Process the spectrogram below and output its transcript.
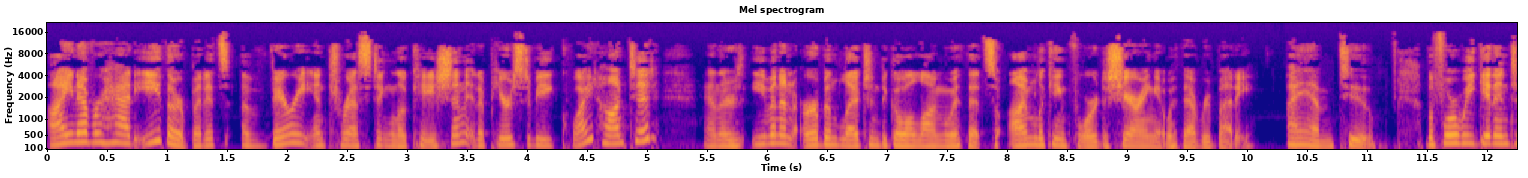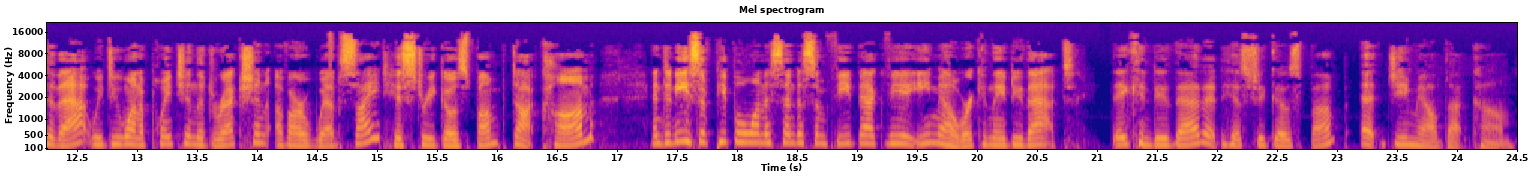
I never had either, but it's a very interesting location. It appears to be quite haunted and there's even an urban legend to go along with it. So I'm looking forward to sharing it with everybody. I am too. Before we get into that, we do want to point you in the direction of our website, historygoesbump.com. And Denise, if people want to send us some feedback via email, where can they do that? They can do that at historygoesbump at gmail.com.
